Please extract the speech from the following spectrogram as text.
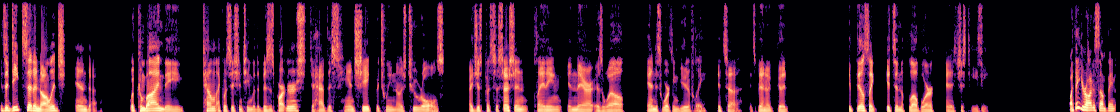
it's a deep set of knowledge and uh, we combine the talent acquisition team with the business partners to have this handshake between those two roles. I just put succession planning in there as well and it's working beautifully. It's uh it's been a good, it feels like it's in the flow of work and it's just easy. I think you're onto something.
